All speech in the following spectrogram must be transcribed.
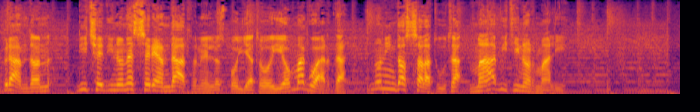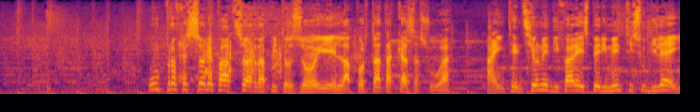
Brandon Dice di non essere andato nello spogliatoio, ma guarda, non indossa la tuta, ma abiti normali. Un professore pazzo ha rapito Zoe e l'ha portata a casa sua. Ha intenzione di fare esperimenti su di lei.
